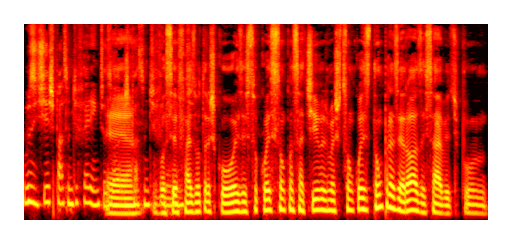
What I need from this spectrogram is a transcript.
os dias passam diferentes, as é, horas passam diferentes. Você faz outras coisas, são coisas que são cansativas, mas são coisas tão prazerosas, sabe? Tipo,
